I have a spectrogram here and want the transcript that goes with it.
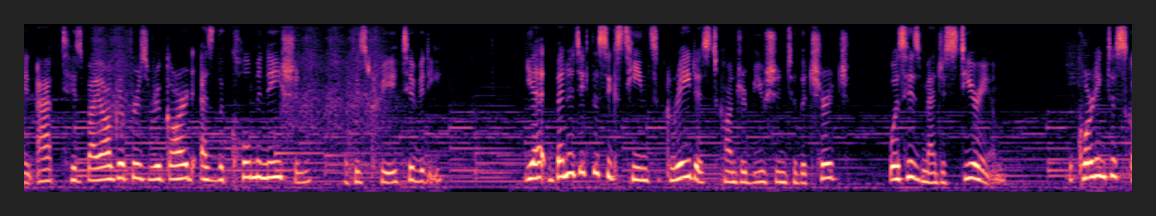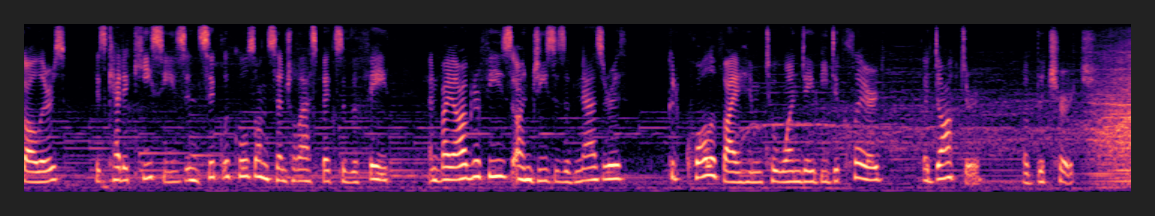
an act his biographers regard as the culmination of his creativity. Yet Benedict XVI's greatest contribution to the Church was his magisterium. According to scholars, his catecheses, encyclicals on central aspects of the faith, and biographies on Jesus of Nazareth could qualify him to one day be declared a doctor of the Church.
